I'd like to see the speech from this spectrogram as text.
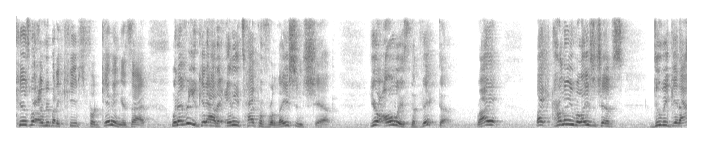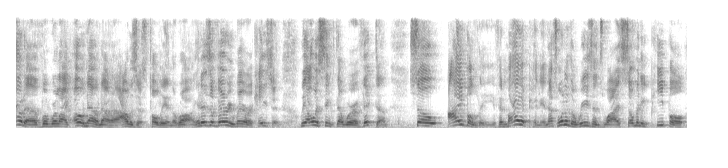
here's what everybody keeps forgetting is that whenever you get out of any type of relationship, you're always the victim, right? Like how many relationships do we get out of where we're like, oh no, no, no, I was just totally in the wrong. It is a very rare occasion. We always think that we're a victim. So I believe, in my opinion, that's one of the reasons why so many people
